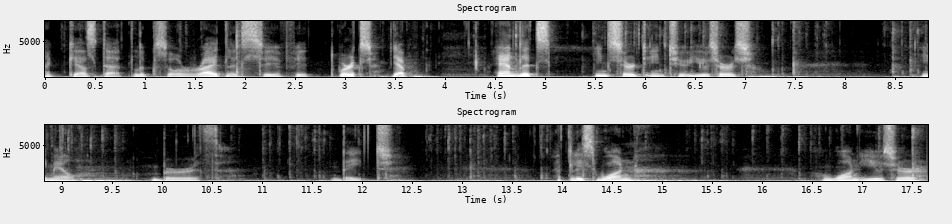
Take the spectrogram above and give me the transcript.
I guess that looks all right. Let's see if it works. Yep. And let's insert into users email birth date at least one one user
